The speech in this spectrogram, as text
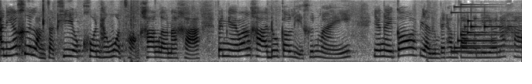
อันนี้ก็คือหลังจากที่ยกโคนทั้งหมดสองข้างแล้วนะคะ เป็นไงบ้างคะ ดูเกาหลีขึ้นไหม ยังไงก็อย่าลืมไปทำตามกันเยอะๆนะคะ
